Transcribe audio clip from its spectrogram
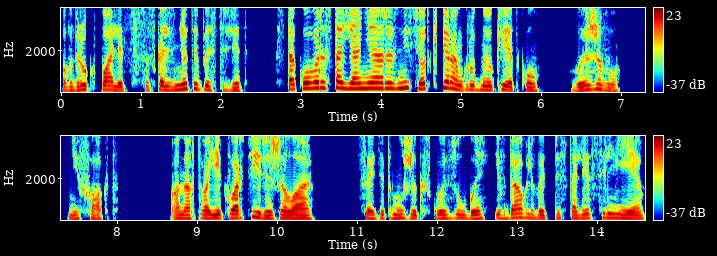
Вдруг палец соскользнет и выстрелит. С такого расстояния разнесет к херам грудную клетку. Выживу? Не факт. Она в твоей квартире жила. Цедит мужик сквозь зубы и вдавливает пистолет сильнее.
